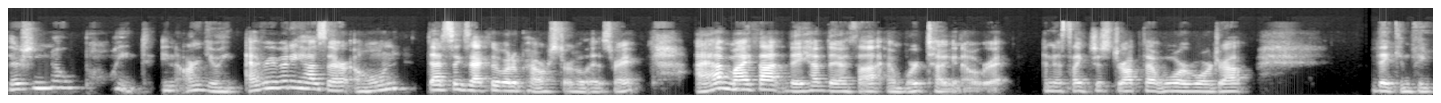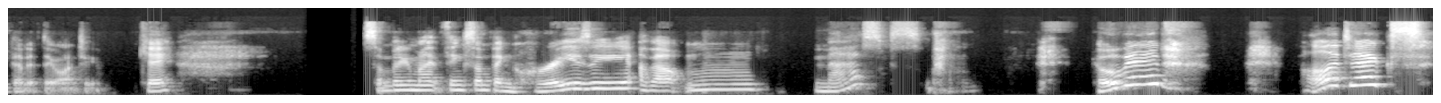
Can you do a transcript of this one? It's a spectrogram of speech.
There's no point in arguing. Everybody has their own. That's exactly what a power struggle is, right? I have my thought, they have their thought, and we're tugging over it. And it's like, just drop that war, war drop. They can think that if they want to. Okay. Somebody might think something crazy about mm, masks, COVID, politics,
